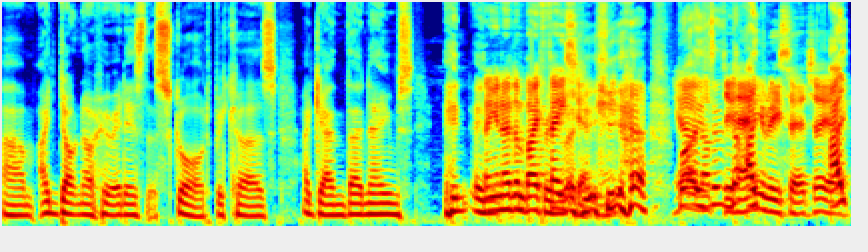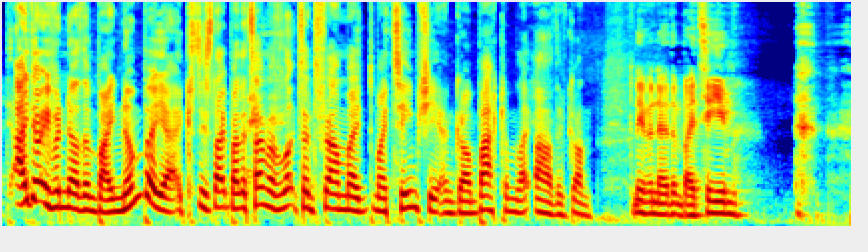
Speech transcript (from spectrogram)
um, I don't know who it is that scored because again their names In, in Don't you know them by face yet? yeah, Yeah, but not doing any I, research. Are you? I, I don't even know them by number yet because it's like by the time I've looked and found my, my team sheet and gone back, I'm like, oh, they've gone. don't even know them by team.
